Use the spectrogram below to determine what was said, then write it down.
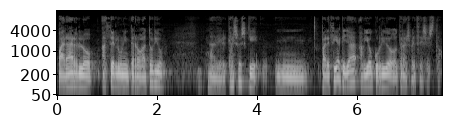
pararlo, hacerle un interrogatorio. Nada, el caso es que mmm, parecía que ya había ocurrido otras veces esto.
